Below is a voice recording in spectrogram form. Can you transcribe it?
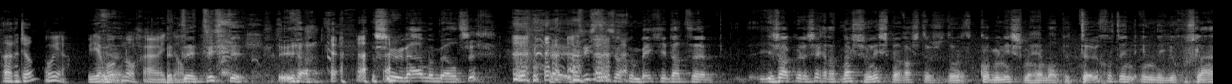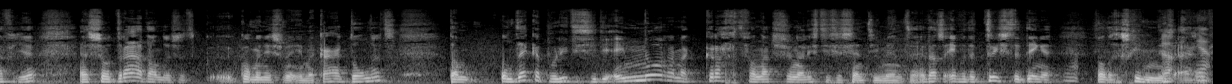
Arjan? Oh ja, die hebben we Ja. ook nog, Arend Het, eh, trieste, ja, Suriname meldt zich. Het trieste is ook een beetje dat... je zou kunnen zeggen dat nationalisme was dus door het communisme helemaal beteugeld in, in de Joegoslavië. En zodra dan dus het communisme in elkaar dondert, dan ontdekken politici die enorme kracht van nationalistische sentimenten. En dat is een van de trieste dingen Ja. van de geschiedenis Ja. eigenlijk.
